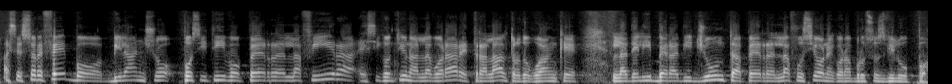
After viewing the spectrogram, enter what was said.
Assessore Febbo, bilancio positivo per la Fira e si continua a lavorare tra l'altro dopo anche la delibera di giunta per la fusione con Abruzzo Sviluppo.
